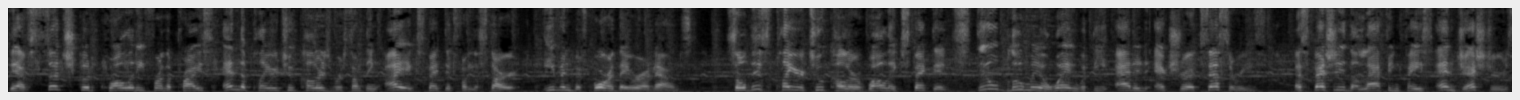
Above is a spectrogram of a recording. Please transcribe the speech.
They have such good quality for the price, and the Player 2 colors were something I expected from the start, even before they were announced. So this Player 2 color, while expected, still blew me away with the added extra accessories, especially the laughing face and gestures,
